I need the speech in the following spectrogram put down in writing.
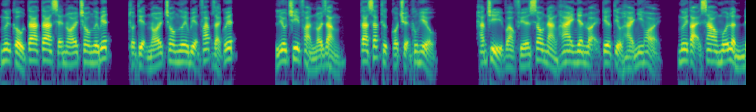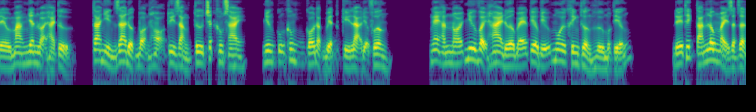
Ngươi cầu ta ta sẽ nói cho ngươi biết, thuận tiện nói cho ngươi biện pháp giải quyết liêu chi phản nói rằng, ta xác thực có chuyện không hiểu. Hắn chỉ vào phía sau nàng hai nhân loại kia tiểu hài nhi hỏi, ngươi tại sao mỗi lần đều mang nhân loại hải tử? Ta nhìn ra được bọn họ tuy rằng tư chất không sai, nhưng cũng không có đặc biệt kỳ lạ địa phương. Nghe hắn nói như vậy, hai đứa bé tiêu đĩu môi khinh thường hừ một tiếng. Đế thích tán lông mày giật giật,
